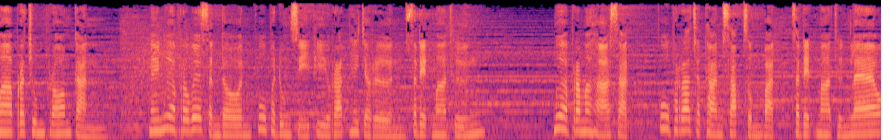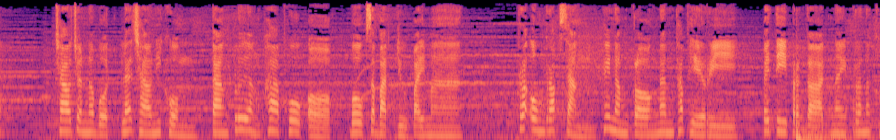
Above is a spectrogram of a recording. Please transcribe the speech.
มาประชุมพร้อมกัน ในเมื่อพระเวสสันดรผู้พดุงสีพีรัตให้เจริญเสด็จมาถึง เมื่อพระมหาสัตว์ ผู้พระราชทานทรัพย์สมบัติเสด็จมาถึงแล้ว ชาวชนบทและชาวนิคม ต่างเปลื้องผ้าโพกออก โบกสะบัดอยู่ไปมา พระองค์รับสั่งให้นำกลองนันทเพรี ไปตีประกาศในพระนค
